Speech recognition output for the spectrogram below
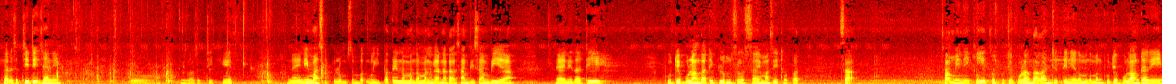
gak sedikit ya nih. Tuh tinggal sedikit. Nah ini masih belum sempat ngelipetin teman-teman karena tak sambi-sambi ya. Nah ini tadi Bude pulang tadi belum selesai masih dapat sak sak miniki terus Bude pulang tak lanjutin ya teman-teman Bude pulang dari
